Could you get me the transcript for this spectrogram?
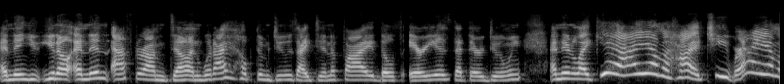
and then you you know, and then after I'm done, what I help them do is identify those areas that they're doing and they're like, "Yeah, I am a high achiever. I am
